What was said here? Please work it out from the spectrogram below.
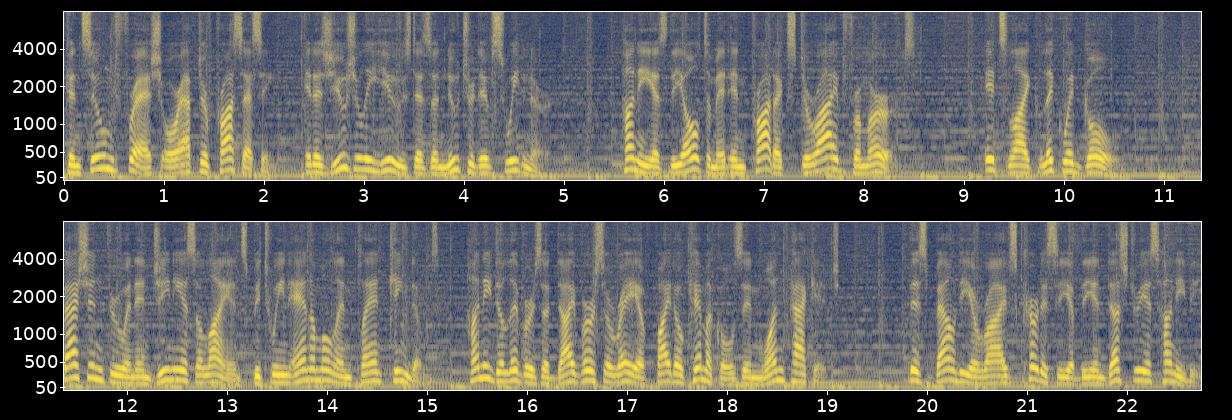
Consumed fresh or after processing, it is usually used as a nutritive sweetener. Honey is the ultimate in products derived from herbs. It's like liquid gold. Fashioned through an ingenious alliance between animal and plant kingdoms, honey delivers a diverse array of phytochemicals in one package. This bounty arrives courtesy of the industrious honeybee,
